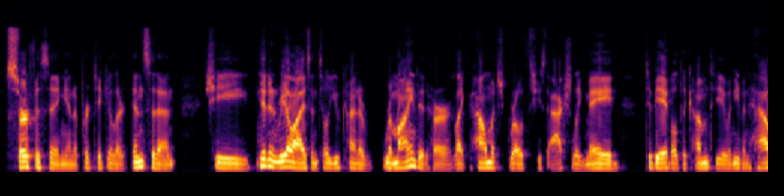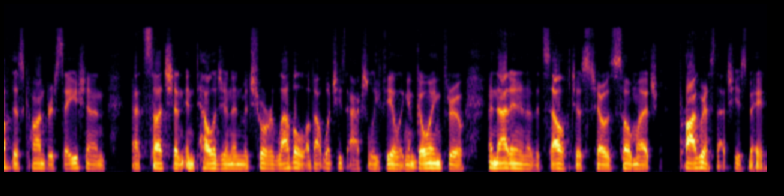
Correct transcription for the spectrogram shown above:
surfacing in a particular incident, she didn't realize until you kind of reminded her like how much growth she's actually made to be able to come to you and even have this conversation at such an intelligent and mature level about what she's actually feeling and going through. And that in and of itself just shows so much progress that she's made.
